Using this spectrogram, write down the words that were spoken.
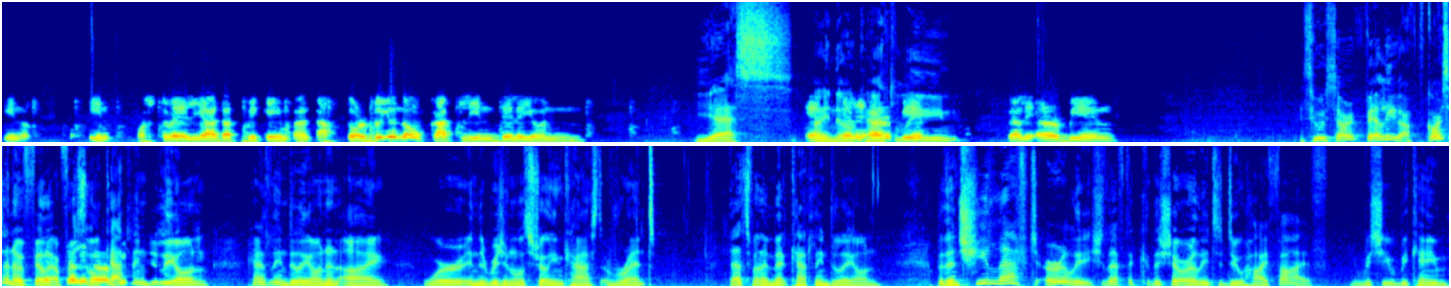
in in Australia that became an actor. Do you know Kathleen De Leon, Yes, And I know Kelly Irvin. Kathleen. Kelly Irvin? Who? Sorry, Feli. Of course, I know Feli. First of all, Irvin. Kathleen De Leon, Kathleen De Leon, and I were in the original Australian cast of Rent. That's when I met Kathleen De Leon. But then she left early. She left the, the show early to do Hi-5, which she became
